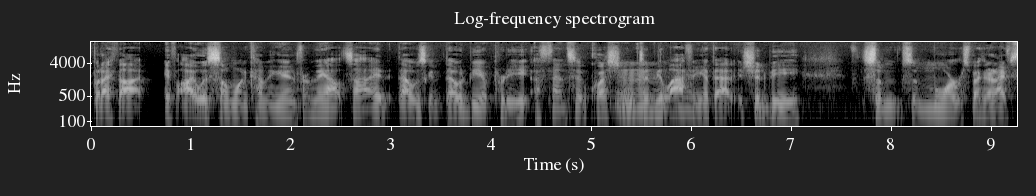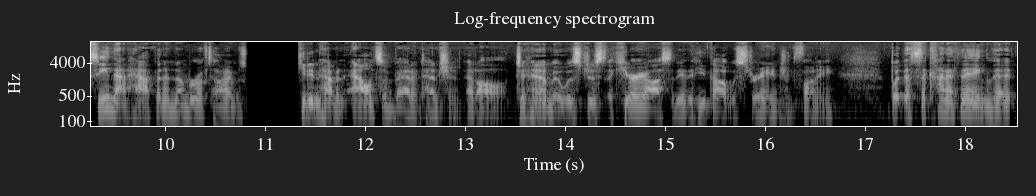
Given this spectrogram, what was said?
But I thought if I was someone coming in from the outside, that was gonna, that would be a pretty offensive question mm-hmm. to be mm-hmm. laughing at that. It should be some some more respect. And I've seen that happen a number of times. He didn't have an ounce of bad intention at all. To him, it was just a curiosity that he thought was strange and funny. But that's the kind of thing that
